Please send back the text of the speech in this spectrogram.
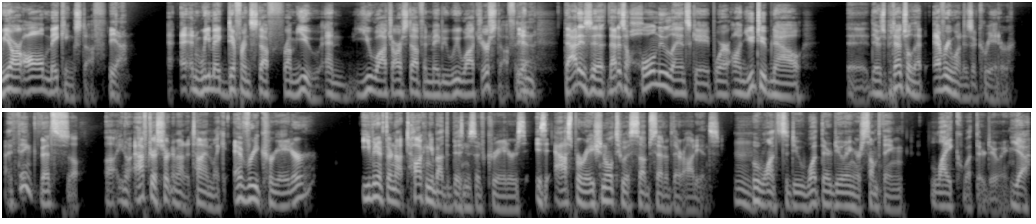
we are all making stuff. Yeah, and we make different stuff from you and you watch our stuff and maybe we watch your stuff. Yeah. and that is a that is a whole new landscape where on youtube now uh, there's potential that everyone is a creator. I think that's uh, uh, you know after a certain amount of time, like every creator, even if they're not talking about the business of creators, is aspirational to a subset of their audience who wants to do what they're doing or something like what they're doing, yeah.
